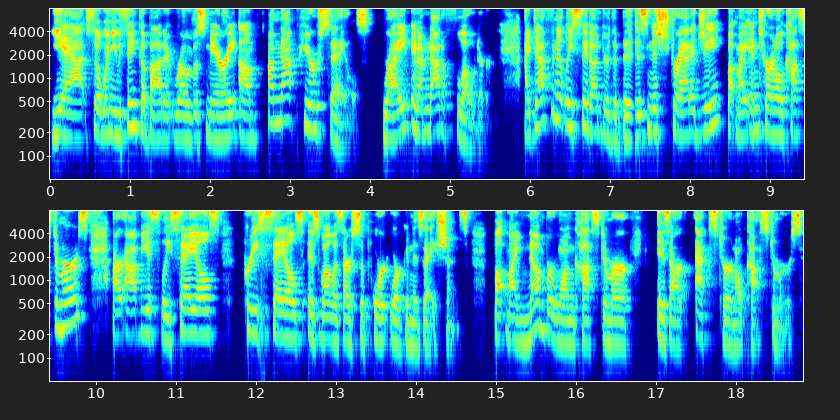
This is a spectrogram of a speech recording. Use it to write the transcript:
Yeah. So when you think about it, Rosemary, um, I'm not pure sales, right? And I'm not a floater. I definitely sit under the business strategy, but my internal customers are obviously sales, pre sales, as well as our support organizations. But my number one customer is our external customers.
